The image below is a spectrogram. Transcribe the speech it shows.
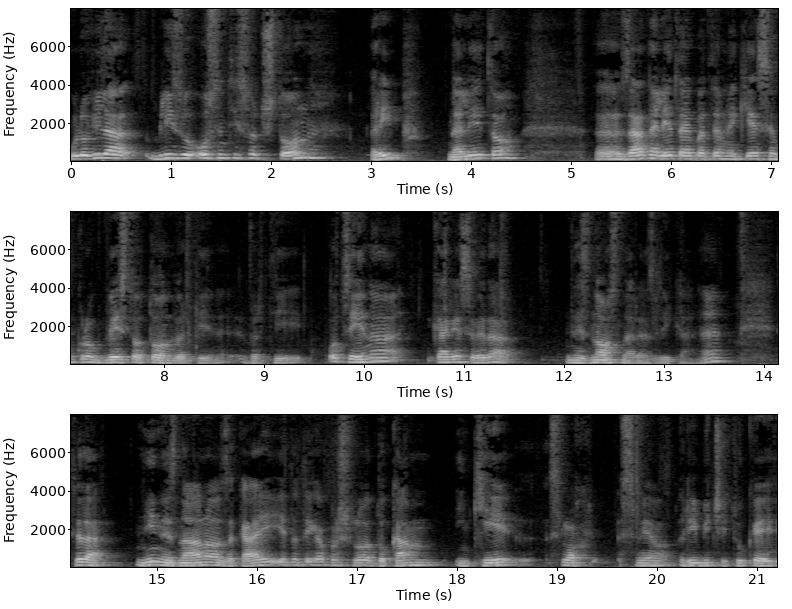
Ulovila blizu 8000 ton rib na leto, eh, zadnje leta je pa tam nekje se okrog 200 ton vrti. vrti. Ocena, kar je seveda neznosna razlika. Ne. Seveda, ni neznano, zakaj je do tega prišlo, dokam in kje sploh smejo ribiči tukaj,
